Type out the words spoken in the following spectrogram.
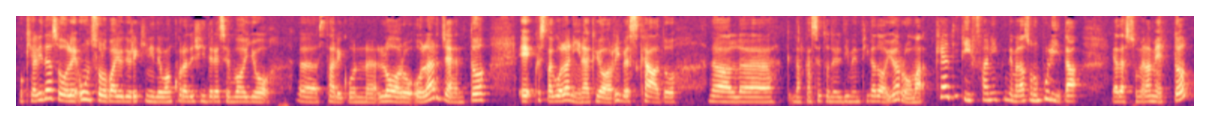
occhiali da sole, un solo paio di orecchini, devo ancora decidere se voglio eh, stare con l'oro o l'argento e questa collanina che ho ripescato dal, dal cassetto del dimenticatoio a Roma che è di Tiffany, quindi me la sono pulita e adesso me la metto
